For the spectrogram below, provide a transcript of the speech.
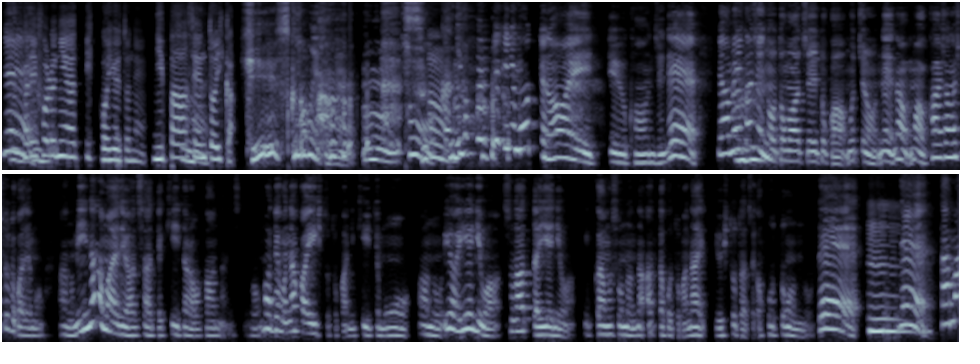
で、カリフォルニア1個言うとね、2%以下。へえ、少なそうですよね。うん、そう。基本的に持ってないっていう感じで、で、アメリカ人のお友達とか、もちろんね、なまあ会社の人とかでも、あの、みんなの前ではそうやって聞いたらわかんないですけど、まあでも仲いい人とかに聞いても、あの、いや、家には、育った家には、一回もそんなな会ったことがないっていう人たちがほとんどで、うん。で、たま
